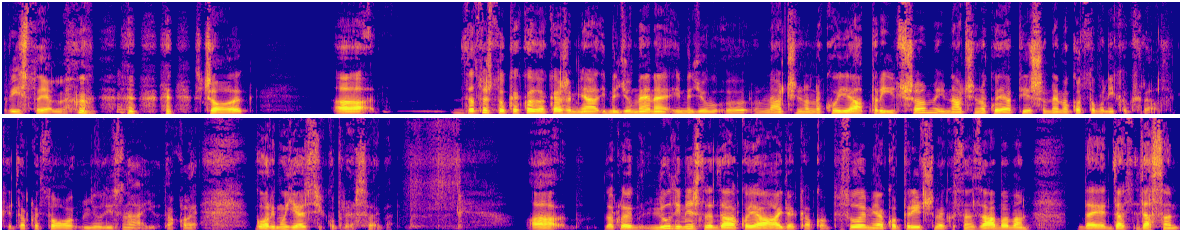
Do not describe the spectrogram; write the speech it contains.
pristojan čovjek, a, zato što, kako da kažem, ja i među mene i među uh, načina na koji ja pričam i način na koji ja pišem nema gotovo nikakve razlike. Dakle, to ljudi znaju. Dakle, govorim o jeziku pre svega. A, dakle, ljudi misle da ako ja, ajde, kako psujem ako pričam, ako sam zabavan, da, je, da, da, sam,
